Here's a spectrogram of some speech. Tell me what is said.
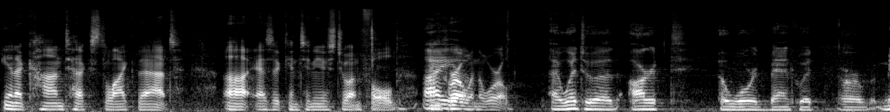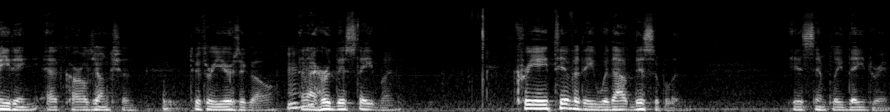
in a context like that uh, as it continues to unfold and I, grow uh, in the world? I went to an art award banquet or meeting at Carl Junction two, three years ago, and I heard this statement Creativity without discipline is simply daydreaming.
